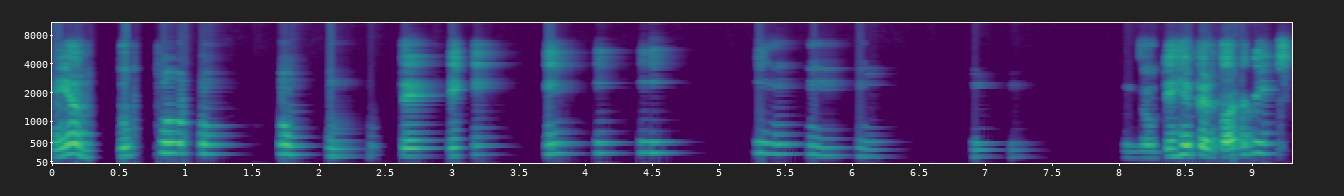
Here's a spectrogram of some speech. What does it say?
mim a dupla não tem não tem repertório disso,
